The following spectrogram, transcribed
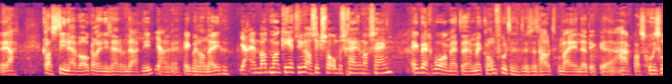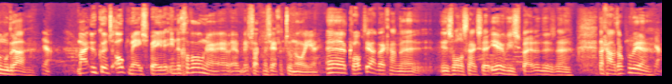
ja, Klas 10 hebben we ook, alleen die zijn er vandaag niet. Ja. Maar, uh, ik ben al 9. Ja, en wat mankeert u, als ik zo onbescheiden mag zijn? Ik ben geboren met, uh, met klompvoeten, dus dat houdt voor mij in dat ik uh, aangepast groeisel moet dragen. Ja. Maar u kunt ook meespelen in de gewone, uh, zal ik maar zeggen, toernooien? klopt, ja. Wij gaan in Zwolle straks Eredivisie spelen, dus dan gaan we het ook proberen. Ja.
